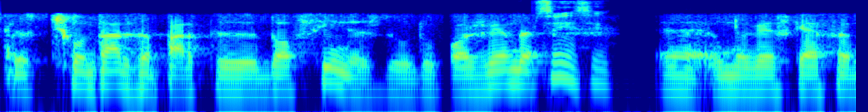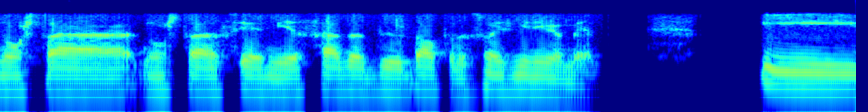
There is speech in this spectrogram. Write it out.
Se descontares a parte de oficinas do, do pós-venda, eh, uma vez que essa não está, não está a ser ameaçada de, de alterações minimamente. E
